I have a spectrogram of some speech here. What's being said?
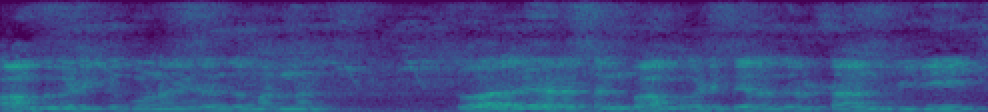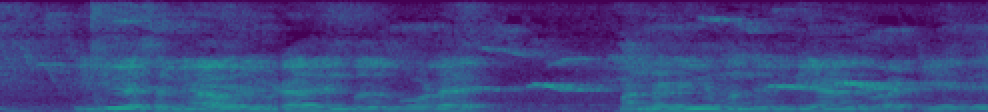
பாம்பு கடித்து போன இறந்த மன்னன் துவாரகை அரசன் பாம்பு கடித்து இறந்து விட்டான் விதி விதிவசம் யாவரும் விடாது என்பது போல மன்னனையும் அந்த விதியானது வாட்டியது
